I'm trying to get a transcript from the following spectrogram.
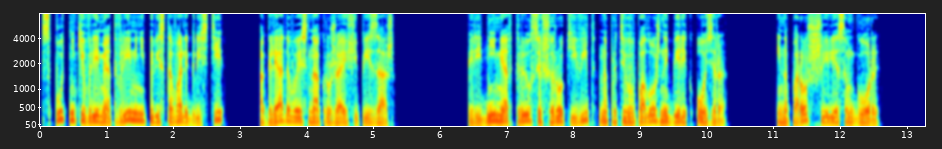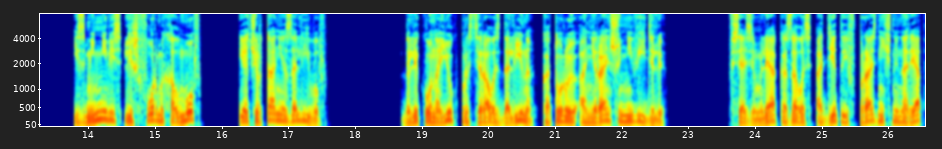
Спутники время от времени переставали грести, оглядываясь на окружающий пейзаж. Перед ними открылся широкий вид на противоположный берег озера и на поросшие лесом горы. Изменились лишь формы холмов и очертания заливов. Далеко на юг простиралась долина, которую они раньше не видели. Вся земля казалась одетой в праздничный наряд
